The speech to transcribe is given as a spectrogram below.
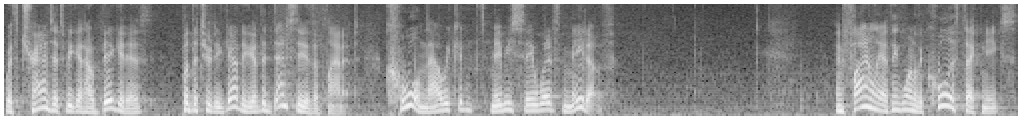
With transits, we get how big it is. Put the two together, you have the density of the planet. Cool, now we can maybe say what it's made of. And finally, I think one of the coolest techniques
